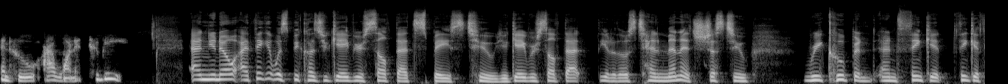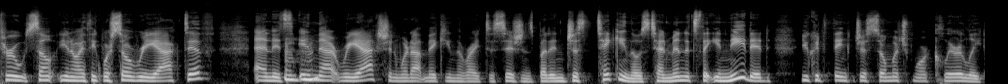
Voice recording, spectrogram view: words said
and who I wanted to be. And you know, I think it was because you gave yourself that space too. You gave yourself that, you know, those 10 minutes just to recoup and, and think it think it through. So you know i think we're so reactive and it's mm-hmm. in that reaction we're not making the right decisions. But in just taking those 10 minutes that you needed you could think just so much more clearly.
